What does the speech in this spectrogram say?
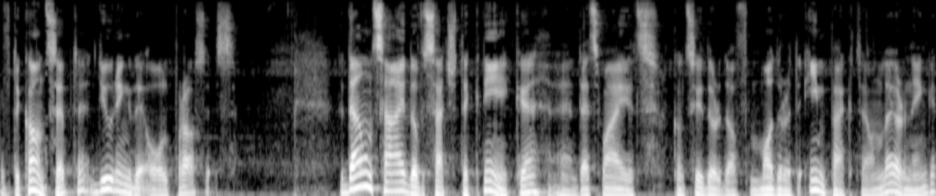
of the concept during the whole process. The downside of such technique, and that's why it's considered of moderate impact on learning,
